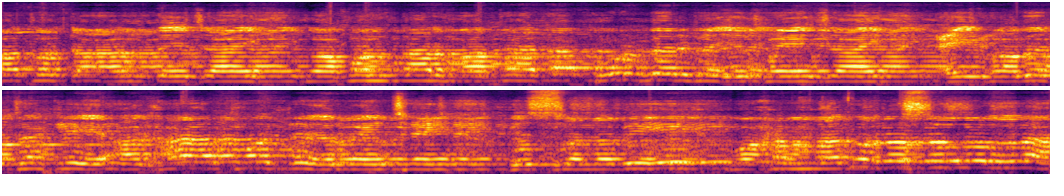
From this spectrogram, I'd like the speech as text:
পাথরটা আনতে যায়, তখন তার মাথাটা পূর্বের ন্যায় হয়ে যায়। এইভাবে তাকে আঘাত হতে রয়েছে। বিশ্বনবী মোহাম্মদুর রাসূলুল্লাহ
